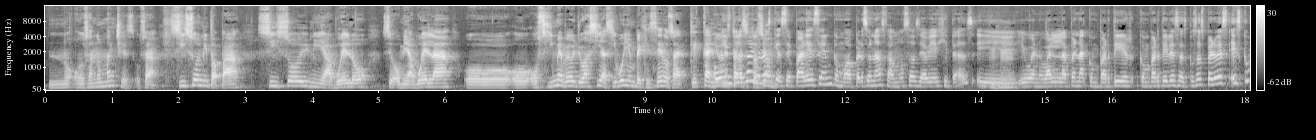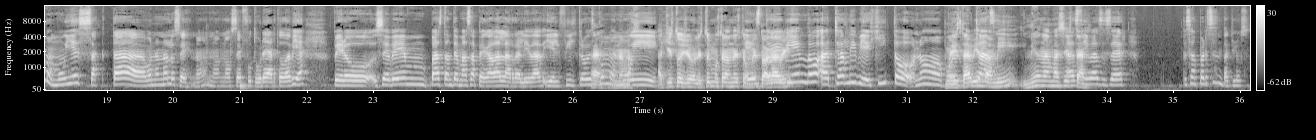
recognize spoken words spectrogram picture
no, o sea, no manches, o sea, sí soy mi papá, sí soy mi abuelo o mi abuela o, o, sí me veo yo así, así voy a envejecer, o sea, qué cañón está la situación. Hay que se parecen como a personas famosas ya viejitas y, bueno, vale la pena compartir compartir esas cosas, pero es, es como muy exacta, bueno, no lo sé, ¿no? No, no sé futurear todavía, pero se ve bastante más apegada a la realidad y el filtro es ah, como muy... Aquí estoy yo, le estoy mostrando en este momento a Gaby. Estoy viendo a Charlie viejito, no, pues... Me está viendo a mí y mira nada más esta. Así vas a ser. Pues aparece Santa Claus.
